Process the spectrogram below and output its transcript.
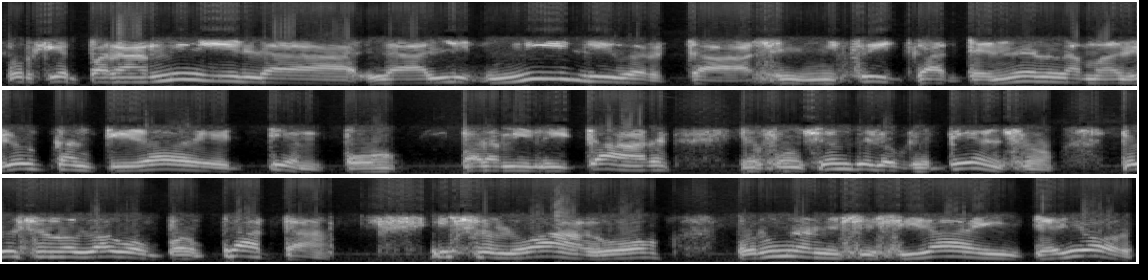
porque para mí la, la, mi libertad significa tener la mayor cantidad de tiempo para militar en función de lo que pienso, pero eso no lo hago por plata, eso lo hago por una necesidad interior.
